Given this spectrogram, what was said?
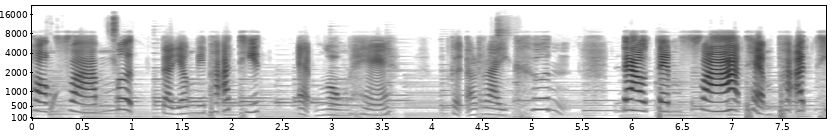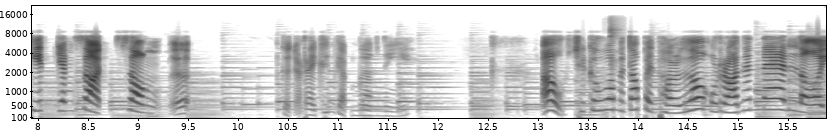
ท้องฟ้ามืดแต่ยังมีพระอาทิตย์ แอบงงแฮะ กิดอะไรขึ้น ดาวเต็มฟ้าแถมพระอาทิตย์ยังสอดส่องเออเกิดอะไรขึ้นกับเมืองนี้ เอ้าฉันก็ว่ามันต้องเป็นเพราะโลกร้อนแน่ๆเลย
